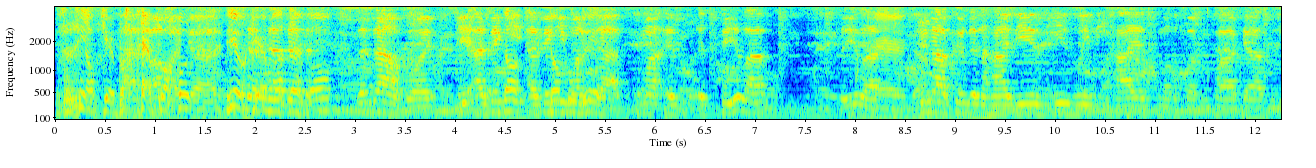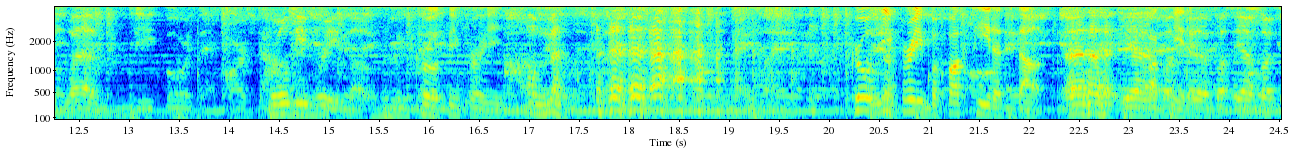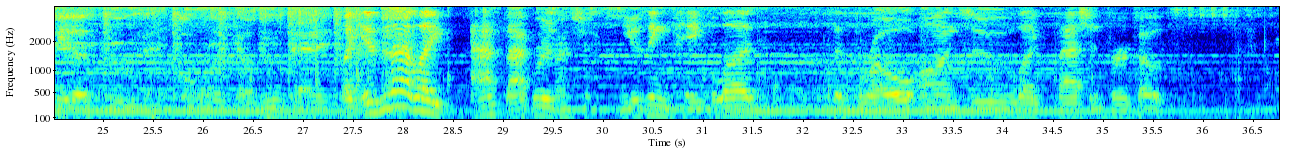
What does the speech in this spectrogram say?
Eh. he don't care about that Oh my bone. He don't care about that bone. Sit down, boy. He, I think Don't- he, I think don't he move wanted that. Come on, it's it's to your left. It's to your left. There You You're now tuned in to High D is easily the highest motherfucking podcast on the web. Cruelty free, folks. Cruelty free. Oh man. Cruelty free, but fuck PETA stuff. Uh, yeah, Fuck fuck, PETA. Yeah, fuck, yeah, fuck PETA. Like, isn't that like ass backwards using pig blood to throw onto like fashion fur coats?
